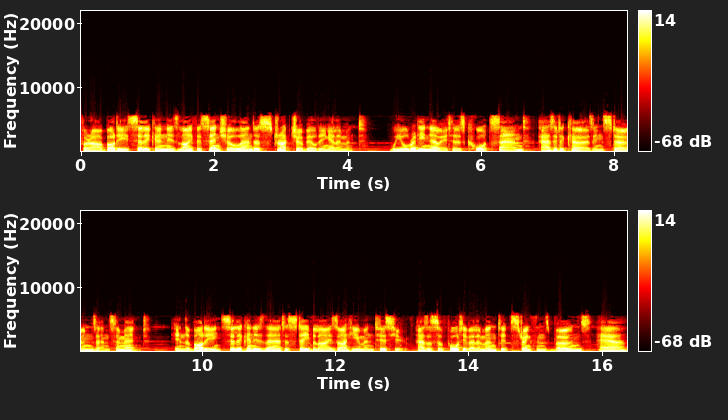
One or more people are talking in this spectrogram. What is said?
For our bodies, silicon is life essential and a structure building element. We already know it as quartz sand as it occurs in stones and cement. In the body, silicon is there to stabilize our human tissue. As a supportive element, it strengthens bones, hair,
